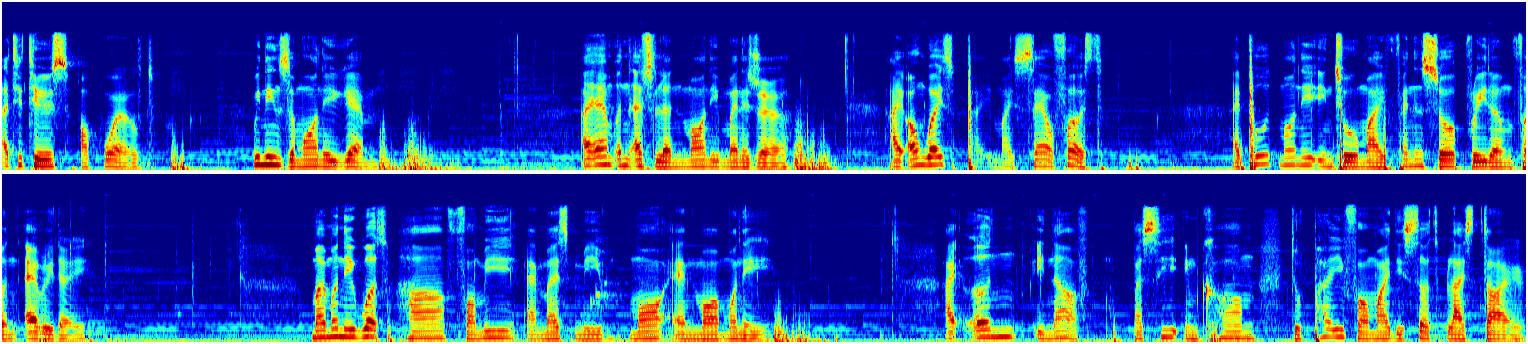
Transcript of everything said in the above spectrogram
Attitudes of wealth. Winning the money game. I am an excellent money manager. I always pay myself first. I put money into my financial freedom fund every day. My money works hard for me and makes me more and more money. I earn enough passive income to pay for my desert lifestyle.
